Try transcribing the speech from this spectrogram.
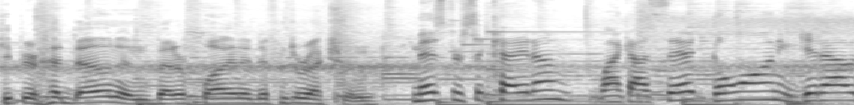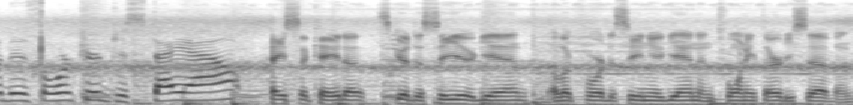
keep your head down and better fly in a different direction. Mr. Cicada, like I said, go on and get out of this orchard. Just stay out. Hey, Cicada, it's good to see you again. I look forward to seeing you again in 2037.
